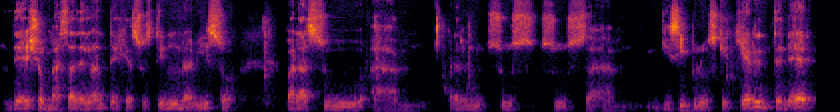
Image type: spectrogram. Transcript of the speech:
De hecho, más adelante Jesús tiene un aviso para, su, sus, sus discípulos que quieren tener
